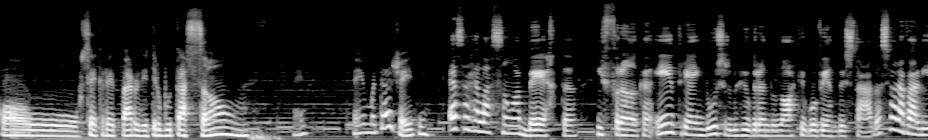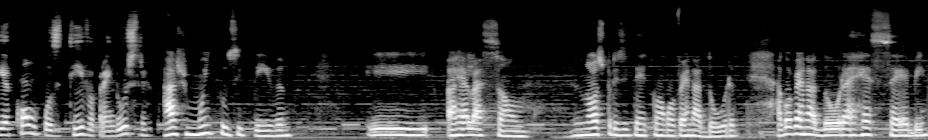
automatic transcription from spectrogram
com o secretário de tributação. Né? Tem muita gente. Essa relação aberta e franca entre a indústria do Rio Grande do Norte e o governo do estado, a senhora avalia como positiva para a indústria? Acho muito positiva. E a relação do nosso presidente com a governadora. A governadora recebe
